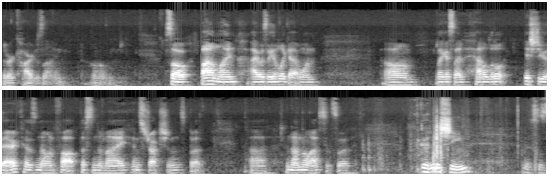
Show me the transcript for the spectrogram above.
the Riccar design. Um, so bottom line, I was able to get one. Um, like I said, had a little issue there because no one fought listened to my instructions, but uh, nonetheless, it's a good machine. This is,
